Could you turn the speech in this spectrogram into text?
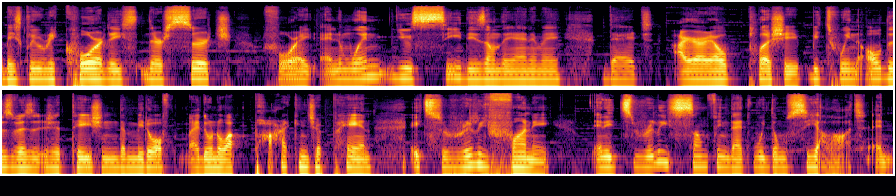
basically record this, their search for it. And when you see this on the anime, that IRL plushie between all this vegetation in the middle of I don't know a park in Japan, it's really funny and it's really something that we don't see a lot and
